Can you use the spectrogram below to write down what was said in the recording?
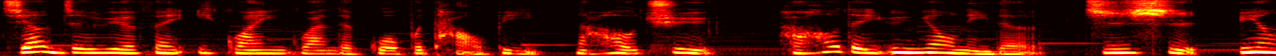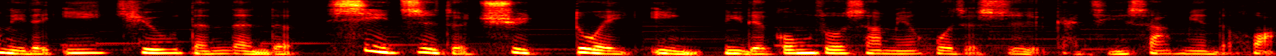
只要你这个月份一关一关的过，不逃避，然后去好好的运用你的知识，运用你的 EQ 等等的细致的去对应你的工作上面或者是感情上面的话，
